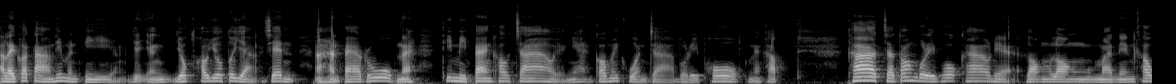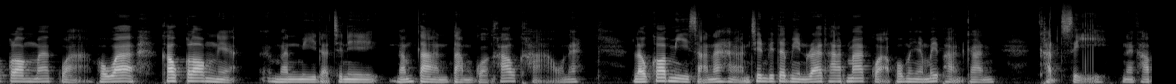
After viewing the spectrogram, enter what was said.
อะไรก็ตามที่มันมีอย่างอย่างยกเขายกตัวอย่าง เช่น อาหารแปรรูปนะที่มีแป้งข้าวเจ้าอย่างเงี้ยก็ไม่ควรจะบริโภคนะครับ ถ้าจะต้องบริโภคข้าวเนี่ยลองลองมาเน้นข้าวกล้องมากกว่า เพราะว่าข้าวกล้องเนี่ยมันมีดัชนีน้ำตาลต่ำกว่าข้าวขาวนะแล้วก็มีสารอาหารเช่นวิตามินแร่ธาตุมากกว่า เพราะมันยังไม่ผ่านการ ขัดสีนะครับ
